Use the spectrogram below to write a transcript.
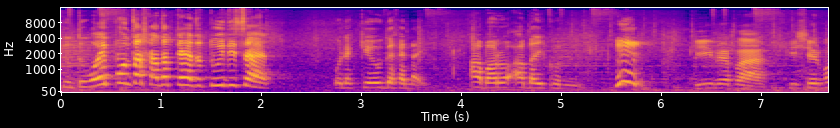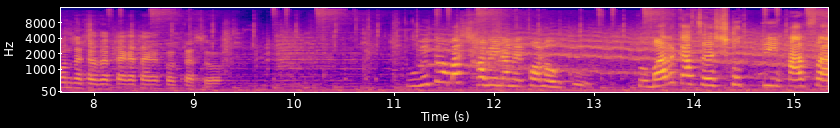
কিন্তু ওই পঞ্চাশ হাজার টাকা যে তুই দিছিস ওটা কেউ দেখে নাই। আবারও আদায় হুম। কি ব্যাপার? কিসের পঞ্চাশ হাজার টাকা টাকা করতেছো? তুমি তো আমার স্বামী নামে কলঙ্ক। তোমার কাছে সত্যি হাসা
